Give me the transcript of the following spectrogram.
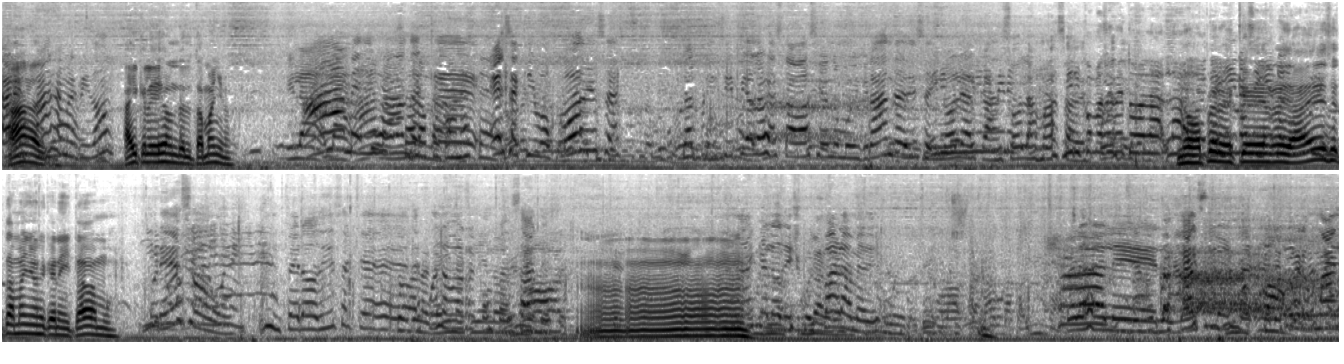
Ah, olvidó. ahí que le dijeron del tamaño. Ah, Él se equivocó, dice. Al principio los estaba haciendo muy grandes, dice, y no le alcanzó las masas. ¿Cómo se ve toda la, la No, pero es que en realidad ese tamaño es el que necesitábamos. Por eso. Pero dice que después lo va a recompensar. dice. Ah, Hay que lo disculpara, me dijo. Pero le, los cálculos le fueron mal.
